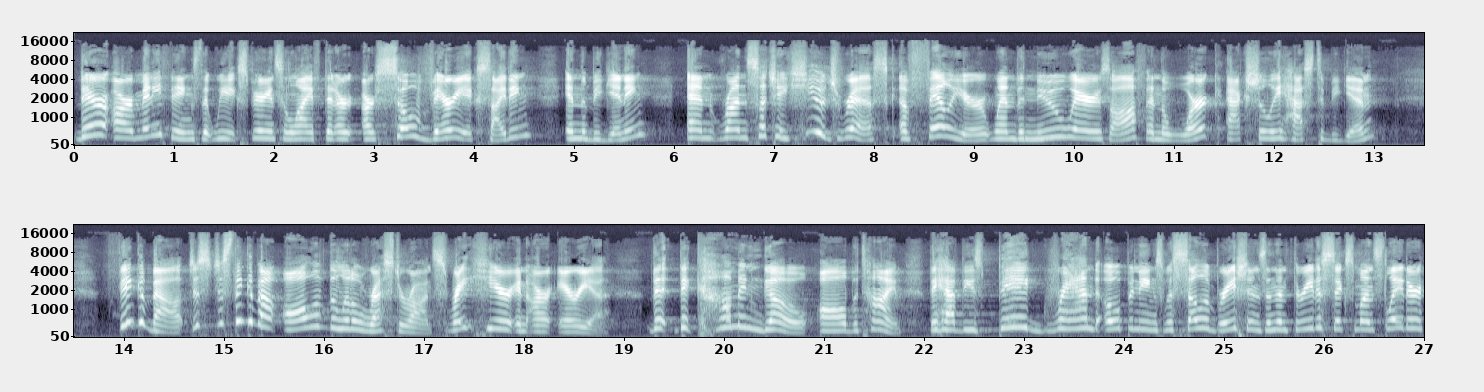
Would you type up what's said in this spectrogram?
There are many things that we experience in life that are, are so very exciting in the beginning and run such a huge risk of failure when the new wears off and the work actually has to begin. Think about, just, just think about all of the little restaurants right here in our area that, that come and go all the time. They have these big, grand openings with celebrations, and then three to six months later,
